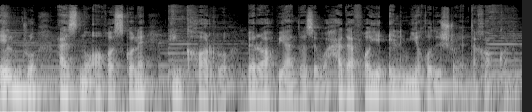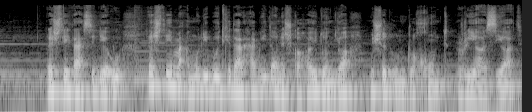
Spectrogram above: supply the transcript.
علم رو از نو آغاز کنه این کار رو به راه بیاندازه و هدفهای علمی خودش رو انتخاب کنه. رشته تحصیلی او رشته معمولی بود که در همه دانشگاه های دنیا می‌شد اون رو خوند ریاضیات.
